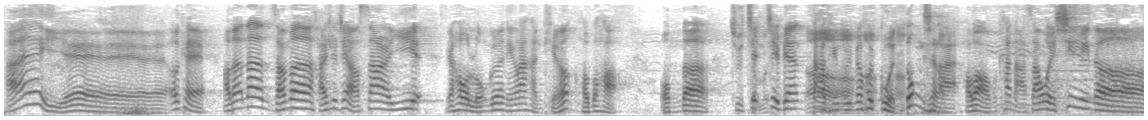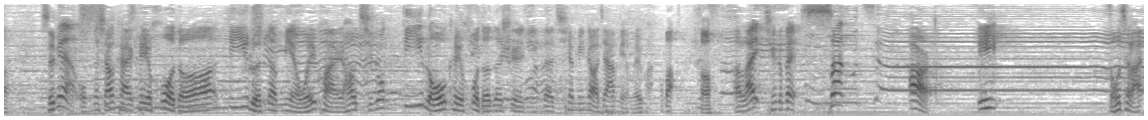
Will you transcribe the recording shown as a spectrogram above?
哎耶，OK，好的，那咱们还是这样，三二一，然后龙哥您来喊停，好不好？我们的就这这边大屏幕里面会滚动起来，好不好？我们看哪三位幸运的，随便，我们的小可爱可以获得第一轮的免尾款，然后其中第一楼可以获得的是您的签名照加免尾款，好不好？好。好，来，请准备，三、二、一，走起来。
